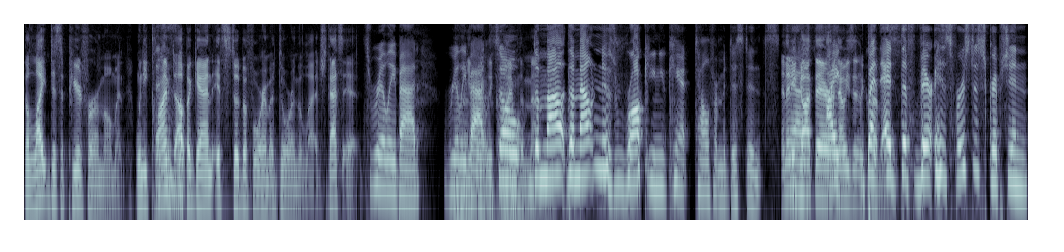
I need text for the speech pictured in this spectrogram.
the light disappeared for a moment. When he climbed up the- again, it stood before him a door in the ledge. That's it. It's really bad. Really He bad. So the the mountain. mount the mountain is rocky and you can't tell from a distance. And then he got there, and I- now he's in the But crevice. at the ver- his first description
